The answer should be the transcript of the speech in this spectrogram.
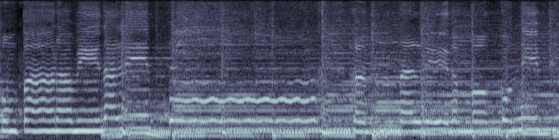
봄바람이 날리며 흩날리는 벚꽃잎이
